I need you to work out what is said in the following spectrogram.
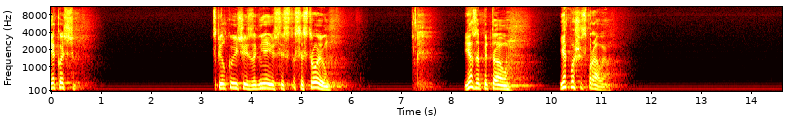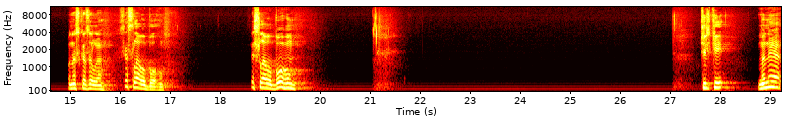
Якось спілкуючись з однією сес- сестрою, я запитав, як ваші справи? Вона сказала, все слава Богу. Все слава Богу. Тільки мене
